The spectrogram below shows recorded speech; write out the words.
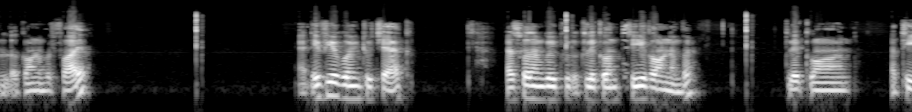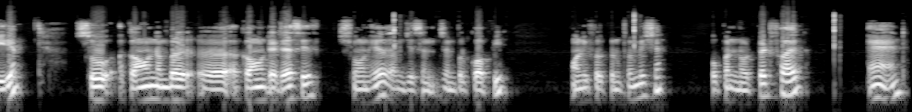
account number 5 and if you're going to check that's what I'm going to click on three account number. Click on ethereum. So account number uh, account address is shown here. I'm just a simple copy. Only for confirmation. Open notepad file and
